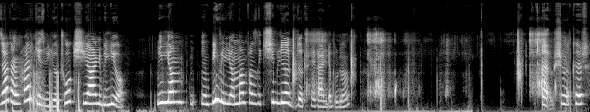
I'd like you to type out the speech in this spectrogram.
Zaten herkes biliyor. Çoğu kişi yani biliyor. Milyon, bir milyondan fazla kişi biliyordur herhalde bunu. Evet, şunu kır.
